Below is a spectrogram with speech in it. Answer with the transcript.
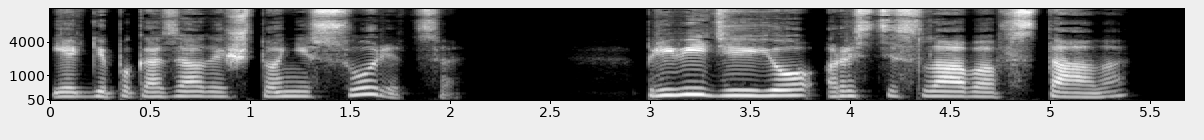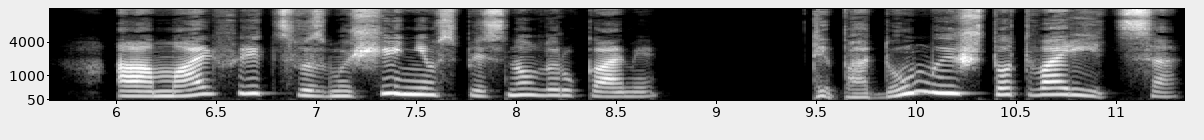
Эльге показалось, что они ссорятся. При виде ее Ростислава встала, а Мальфред с возмущением всплеснула руками. «Ты подумаешь, что творится!»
